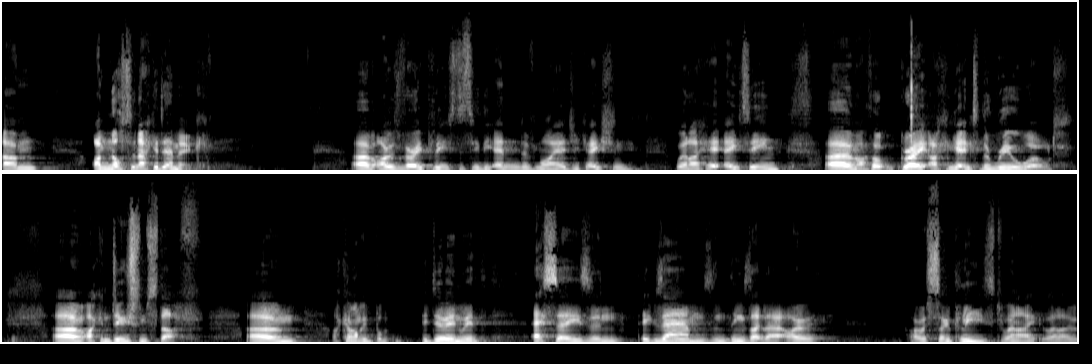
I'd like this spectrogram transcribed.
Um, I'm not an academic. Um, I was very pleased to see the end of my education when I hit 18. Um, I thought, great, I can get into the real world. Um, I can do some stuff um, I can't be, be doing with essays and exams and things like that. I, I was so pleased when I, when I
